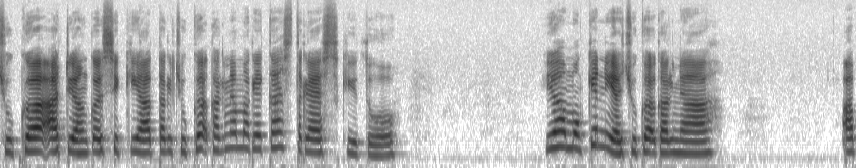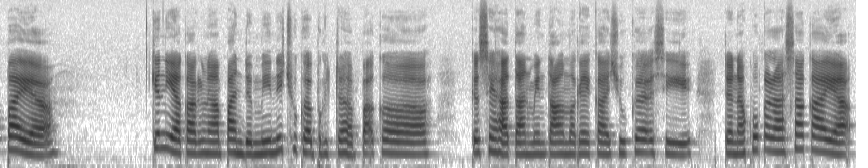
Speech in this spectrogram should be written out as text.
juga ada yang ke psikiater juga karena mereka stres gitu. Ya mungkin ya juga karena apa ya mungkin ya karena pandemi ini juga berdampak ke kesehatan mental mereka juga sih. Dan aku ngerasa kayak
